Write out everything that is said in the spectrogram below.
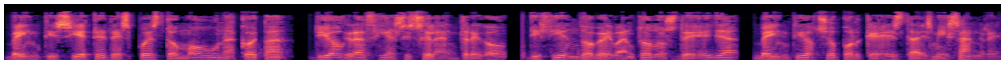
27 Después tomó una copa, dio gracias y se la entregó, diciendo beban todos de ella, 28 Porque esta es mi sangre.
